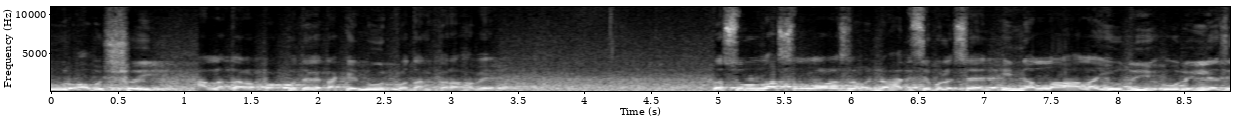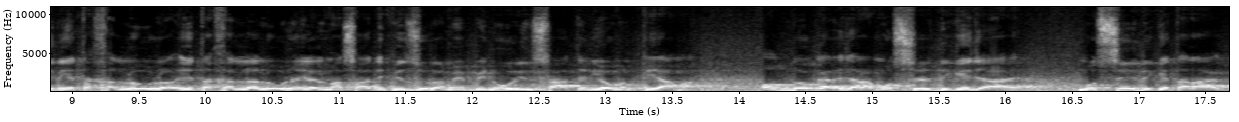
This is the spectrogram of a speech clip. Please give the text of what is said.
নূর অবশ্যই আল্লাহ তালার পক্ষ থেকে তাকে নূর প্রদান করা হবে। রসুল্লাহ সাল্লাম অন্য হাদিসে বলেছেন ইন আল্লাহ কিয়ামা। অন্ধকারে যারা মসজিদের দিকে যায়, মসজিদের দিকে তারা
